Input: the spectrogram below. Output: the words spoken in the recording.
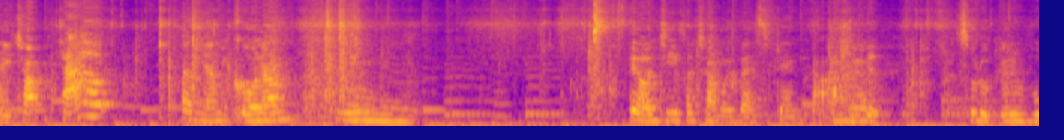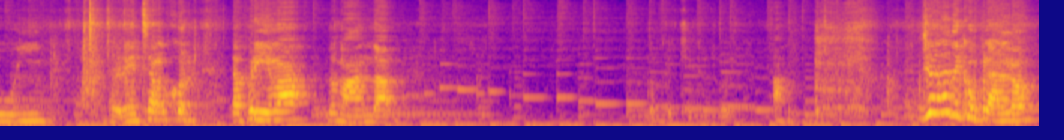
Lei è la Licia, Ciao. la mia amicona. E oggi facciamo il best friend tag. Solo per voi. Allora, iniziamo con la prima domanda. Ah. Giornata di compleanno.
